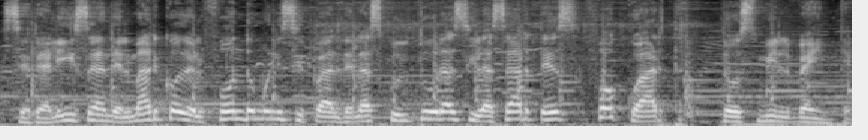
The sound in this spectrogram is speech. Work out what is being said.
se realiza en el marco del Fondo Municipal de las Culturas y las Artes FOCUART 2020.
